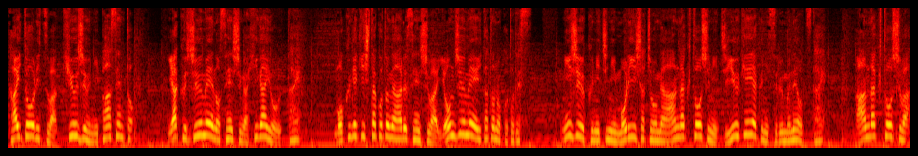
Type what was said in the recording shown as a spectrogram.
回答率は92%約10名の選手が被害を訴え目撃したことがある選手は40名いたとのことです。29日に森井社長が安楽投手に自由契約にする旨を伝え安楽投手は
